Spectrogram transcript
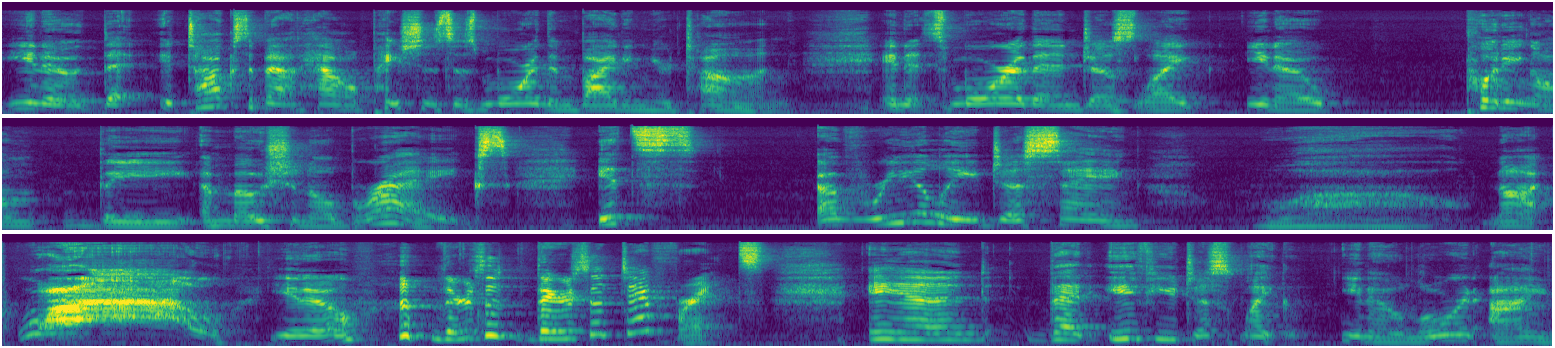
you know that it talks about how patience is more than biting your tongue and it's more than just like you know putting on the emotional brakes it's of really just saying, whoa, not wow, you know, there's a there's a difference. And that if you just like, you know, Lord, I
